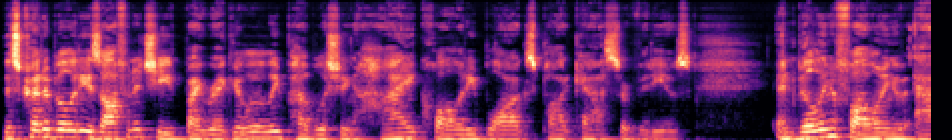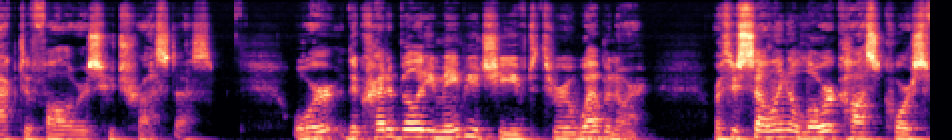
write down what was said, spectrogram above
This credibility is often achieved by regularly publishing high quality blogs, podcasts, or videos, and building a following of active followers who trust us. Or the credibility may be achieved through a webinar or through selling a lower cost course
